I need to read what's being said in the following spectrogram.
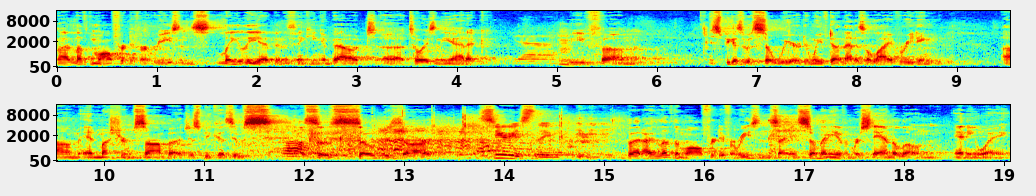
Well, I love them all for different reasons. Lately, I've been thinking about uh, Toys in the Attic. Yeah. We've, um, just because it was so weird, and we've done that as a live reading. Um, and Mushroom Samba, just because it was also so bizarre. Seriously. But I love them all for different reasons. I mean, so many of them are standalone anyway.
